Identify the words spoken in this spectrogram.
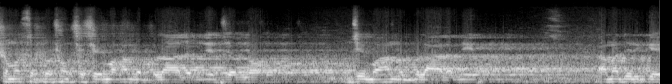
সমস্ত প্রশংসা সেই মহান রব্বুল্লাহ আলমিনের জন্য। যে মহান রব্বুল্লাহ আলমিন আমাদেরকে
